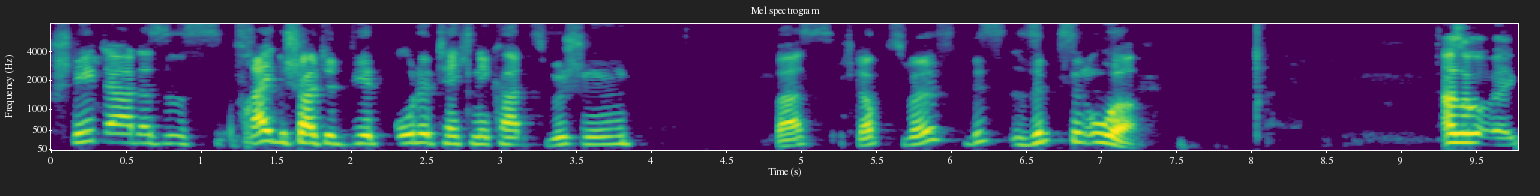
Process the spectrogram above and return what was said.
steht da, dass es freigeschaltet wird ohne Techniker zwischen, was, ich glaube 12 bis 17 Uhr. Also äh,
